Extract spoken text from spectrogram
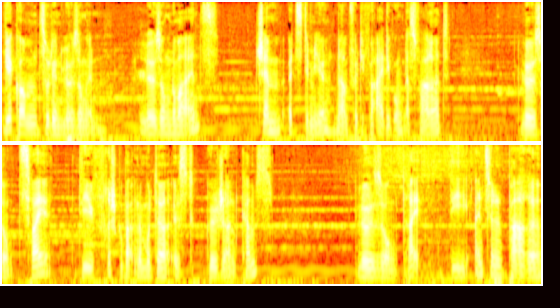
Wir kommen zu den Lösungen. Lösung Nummer 1. Cem Özdemir nahm für die Vereidigung das Fahrrad. Lösung 2. Die frisch gebackene Mutter ist Gülcan Kams. Lösung 3. Die einzelnen Paare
